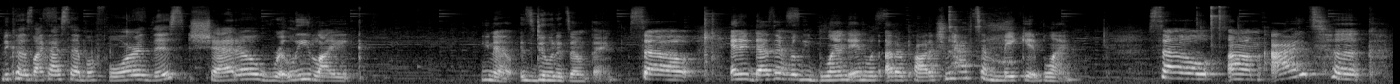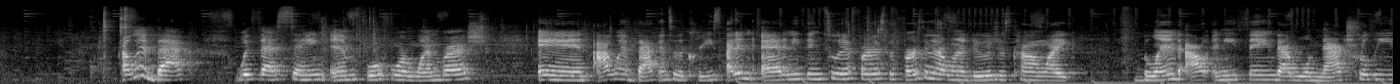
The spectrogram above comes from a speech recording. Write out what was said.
Because like I said before, this shadow really like, you know, it's doing its own thing. So, and it doesn't really blend in with other products. You have to make it blend. So, um, I took, I went back with that same M441 brush and I went back into the crease. I didn't add anything to it at first. The first thing that I want to do is just kind of like blend out anything that will naturally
